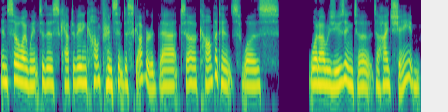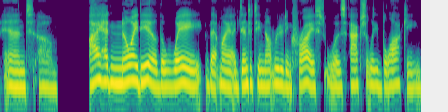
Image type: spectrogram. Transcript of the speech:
And so I went to this captivating conference and discovered that uh, competence was what I was using to to hide shame. And um, I had no idea the way that my identity, not rooted in Christ, was actually blocking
